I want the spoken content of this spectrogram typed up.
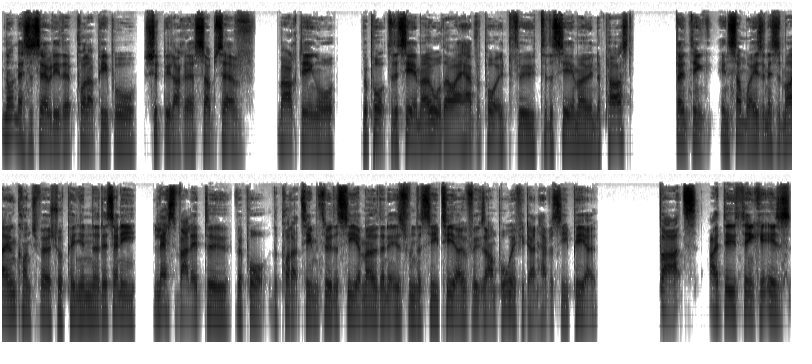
not necessarily that product people should be like a subset of marketing or report to the CMO, although I have reported through to the CMO in the past. Don't think in some ways, and this is my own controversial opinion, that it's any less valid to report the product team through the CMO than it is from the CTO, for example, if you don't have a CPO. But I do think it is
